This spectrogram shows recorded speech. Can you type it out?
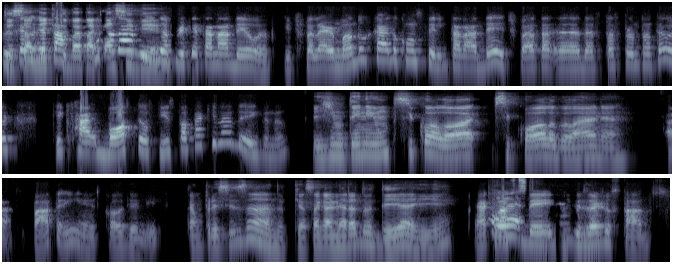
Por tu saber guria que tá tu vai pra classe D. vida porque tá na D, ué. Porque, tipo, ela é irmã do cara do conselho que tá na D, tipo, ela, tá, ela deve estar se perguntando até hoje. O que, que bosta eu fiz pra estar aqui na D, entendeu? Eles não tem nenhum psicóló psicólogo lá, né? Ah, pá, tem, é escola de elite. Estão precisando, porque essa galera do D aí. É a classe É. D, de desajustados.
